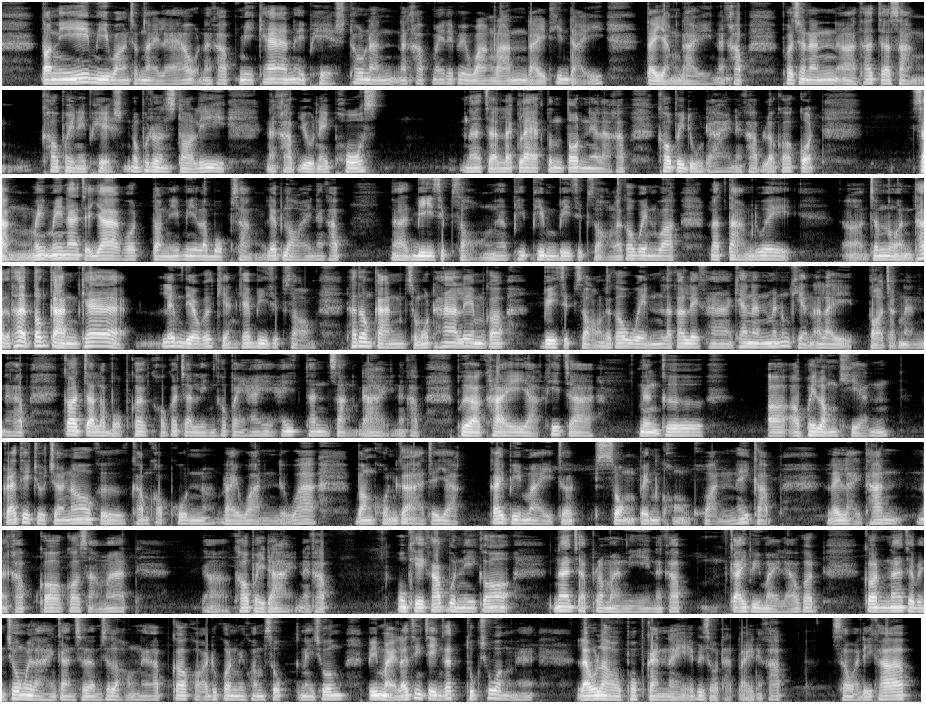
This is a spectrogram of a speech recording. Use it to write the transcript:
ตอนนี้มีวางจำหน่ายแล้วนะครับ มีแค่ในเพจเท่านั้นนะครับ ไม่ได้ไปวางร้านใดที่ใดแต่อย่างใดนะครับ เพราะฉะนั้นถ้าจะสั่งเข้าไปในเพจ n o p ด d o n Story นะครับ อยู่ในโพสต์ น่าจะแรก ๆ ต้นๆเนี่ยแหละครับ เข้าไปดูได้นะครับ แล้วก็กดสั่งไม่ไม่น่าจะยากเพราะตอนนี้มีระบบสั่งเรียบร้อยนะครับ นะ B12 นะพิมพ์ B12 แล้วก็เว้นวรรคแล้วตามด้วยจำนวนถ้าถ้าต้องการแค่เล่มเดียวก็เขียนแค่ B12 ถ้าต้องการสมมติ 5 เล่มก็ B12 แล้วก็เว้นแล้วก็เลข 5 แค่นั้นไม่ต้องเขียนอะไรต่อจากนั้นนะครับ ก็จะระบบก็เขาก็จะลิงก์เข้าไปให้ให้ท่านสั่งได้นะครับเผื่อใครอยากที่จะหนึ่งคือเอาไปลองเขียน gratitude journal คือคำขอบคุณรายวัน หรือว่าบางคนก็อาจจะอยาก ใกล้ปีใหม่จะส่งเป็นของขวัญให้กับหลาย ๆ ท่านนะครับ ก็ก็สามารถเข้าไปได้นะครับ โอเคครับ วันนี้ก็น่าจะประมาณนี้นะครับ ใกล้ปีใหม่แล้วก็ก็น่าจะเป็นช่วงเวลาแห่งการเฉลิมฉลองนะครับ ก็ขอให้ทุกคนมีความสุขในช่วงปีใหม่แล้วจริง ๆ ก็ทุกช่วงนะฮะแล้วเราพบกันใน episode ถัดไปนะครับ สวัสดีครับ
